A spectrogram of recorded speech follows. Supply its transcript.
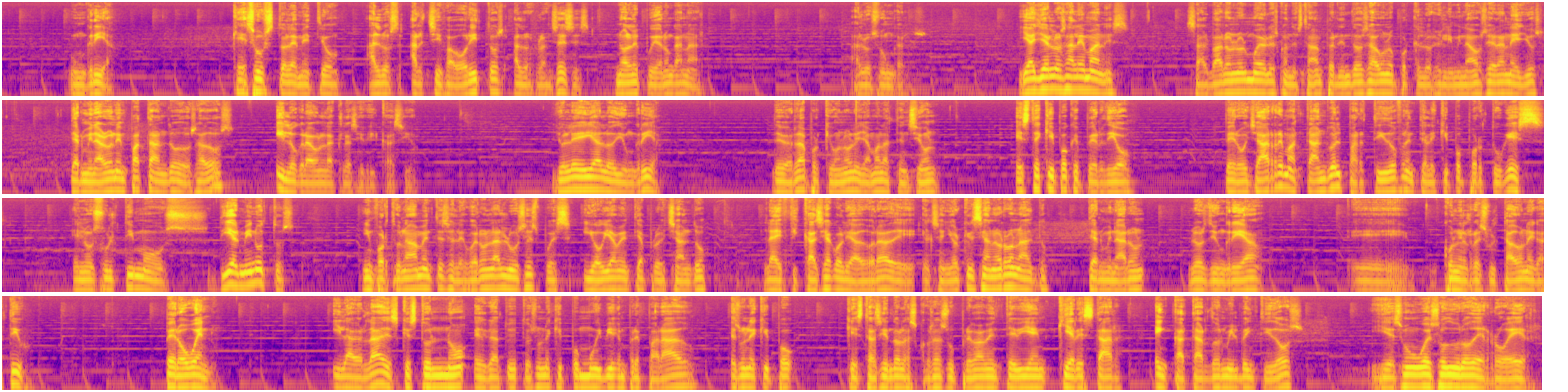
Hungría. Qué susto le metió a los archifavoritos, a los franceses. No le pudieron ganar a los húngaros. Y ayer los alemanes salvaron los muebles cuando estaban perdiendo 2 a 1 porque los eliminados eran ellos. Terminaron empatando 2 a 2 y lograron la clasificación. Yo leía lo de Hungría, de verdad, porque a uno le llama la atención este equipo que perdió, pero ya rematando el partido frente al equipo portugués en los últimos 10 minutos. Infortunadamente se le fueron las luces, pues, y obviamente aprovechando la eficacia goleadora del señor Cristiano Ronaldo, terminaron los de Hungría eh, con el resultado negativo. Pero bueno, y la verdad es que esto no es gratuito, es un equipo muy bien preparado, es un equipo que está haciendo las cosas supremamente bien, quiere estar en Qatar 2022 y es un hueso duro de roer.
